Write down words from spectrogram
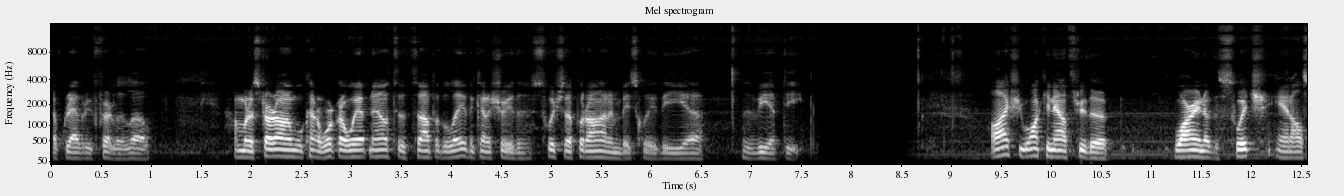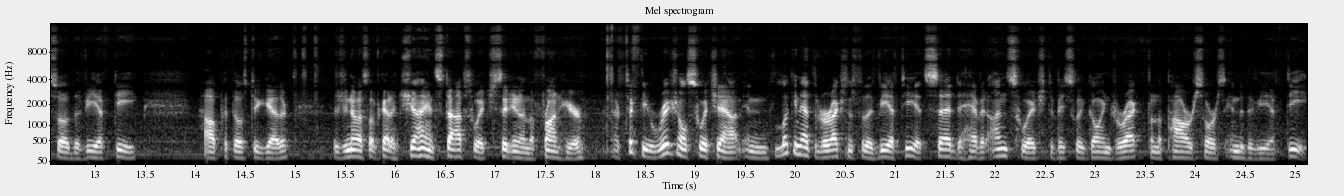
of gravity fairly low. I'm going to start on. We'll kind of work our way up now to the top of the lathe and kind of show you the switch that I put on and basically the uh, the VFD. I'll actually walk you now through the wiring of the switch and also the VFD, how I put those together. As you notice, I've got a giant stop switch sitting on the front here. I took the original switch out and looking at the directions for the VFD, it said to have it unswitched to basically going direct from the power source into the VFD.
